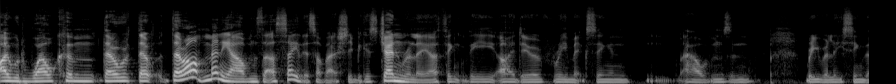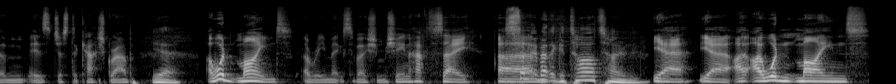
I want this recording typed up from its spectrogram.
I would welcome. There, there, there aren't many albums that I say this of actually, because generally I think the idea of remixing and albums and re-releasing them is just a cash grab. Yeah. I wouldn't mind a remix of Ocean Machine. I have to say, Something Um, about the guitar tone. yeah, yeah. I, I wouldn't mind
